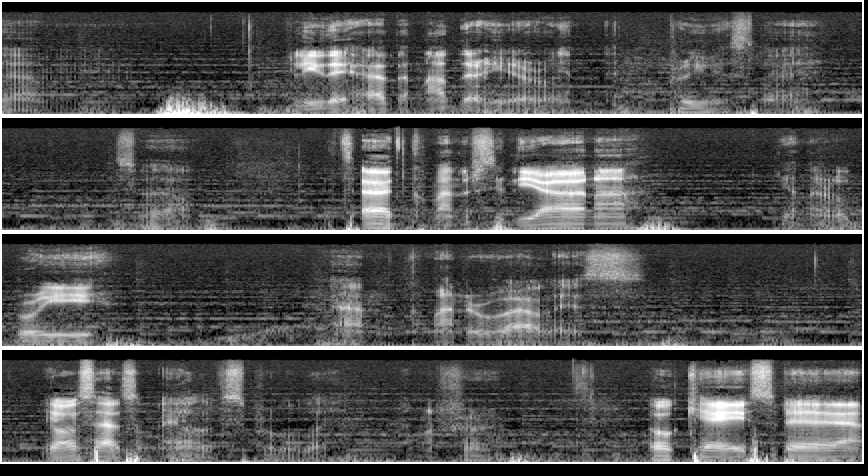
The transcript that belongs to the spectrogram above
Um, I believe they had another hero in previously as well. Let's add Commander Zilyana, General Bree, and Commander Valis. They also had some elves probably, I'm not sure. Okay, so the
